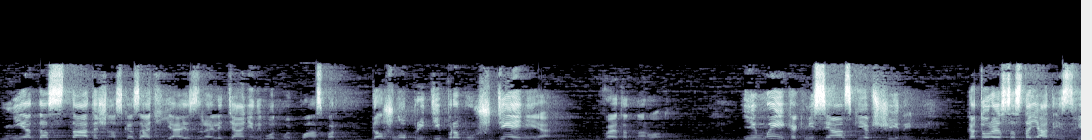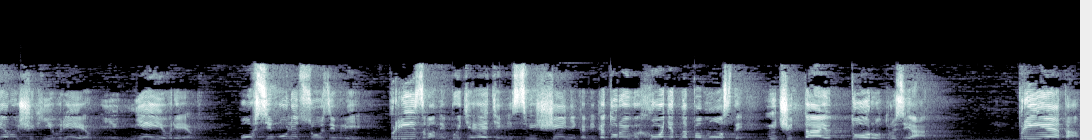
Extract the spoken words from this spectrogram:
Недостаточно сказать, я израильтянин, и вот мой паспорт. Должно прийти пробуждение в этот народ. И мы, как мессианские общины, которые состоят из верующих евреев и неевреев, по всему лицу земли, призваны быть этими священниками, которые выходят на помосты и читают Тору, друзья. При этом,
